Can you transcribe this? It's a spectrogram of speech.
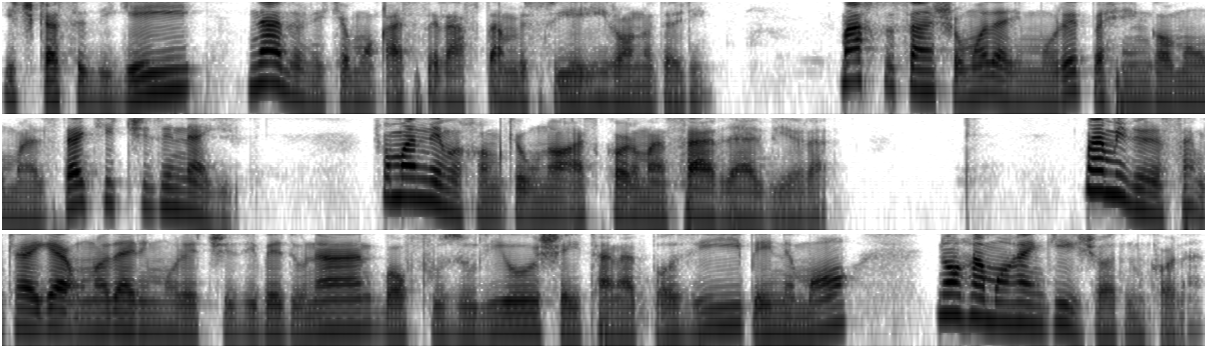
هیچ کس دیگه ای ندونه که ما قصد رفتن به سوی ایران داریم. مخصوصا شما در این مورد به هنگامه و مزدک هیچ چیزی نگید. چون من نمی‌خوام که اونا از کار من سر در بیارن. من می‌دونستم که اگر اونا در این مورد چیزی بدونن با فضولی و شیطنت بازی بین ما ناهماهنگی ایجاد می‌کنن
